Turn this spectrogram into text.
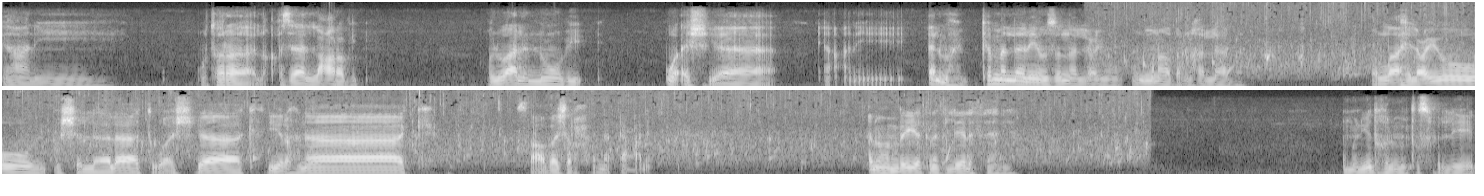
يعني وترى الغزال العربي والوعل النوبي وأشياء يعني. المهم كملنا لين وصلنا للعيون والمناظر الخلابة. والله العيون والشلالات وأشياء كثيرة هناك. صعب أشرح هنا يعني. المهم بيتنا في الليلة الثانية. ومن يدخل منتصف الليل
